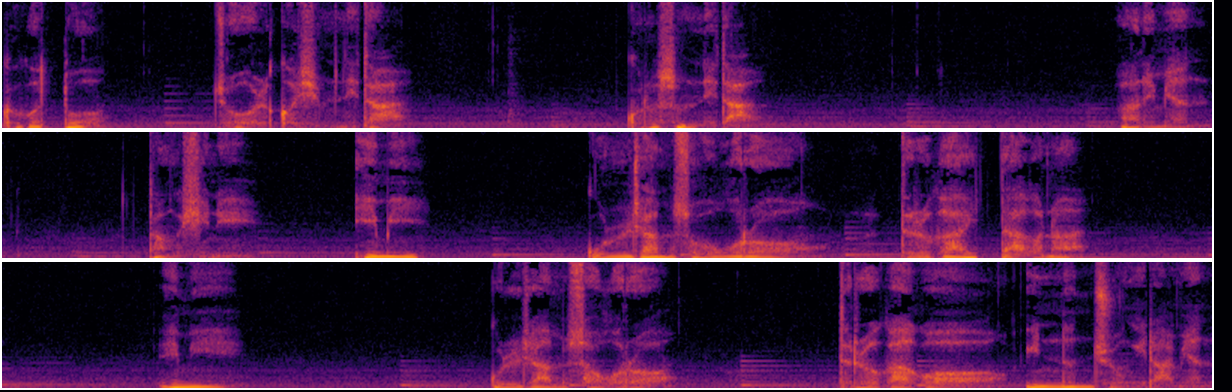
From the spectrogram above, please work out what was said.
그것도 좋을 것입니다. 그렇습니다. 아니면 당신이 이미 꿀잠 속으로 들어가 있다거나 이미 꿀잠 속으로 들어가고 있는 중이라면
